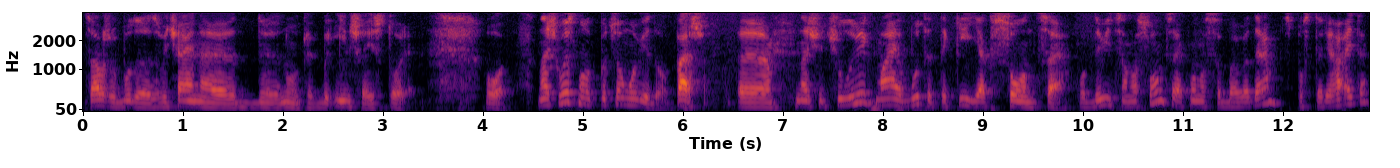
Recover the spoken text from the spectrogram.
Це вже буде звичайна е, ну, якби інша історія. От. Значить, висновок по цьому відео. Перше, е, значить, чоловік має бути такий, як сонце. От дивіться на сонце, як воно себе веде, спостерігайте.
